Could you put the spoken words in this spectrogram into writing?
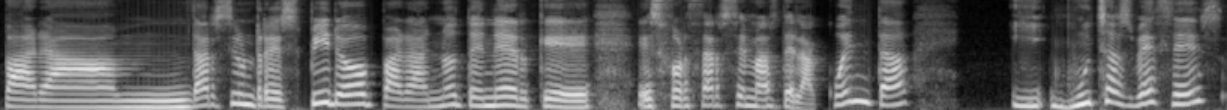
para mm, darse un respiro, para no tener que esforzarse más de la cuenta y muchas veces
